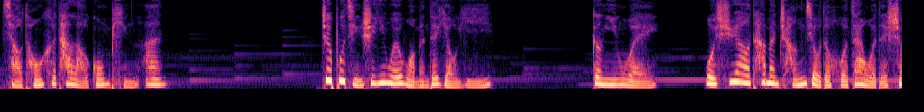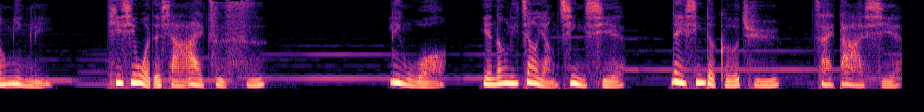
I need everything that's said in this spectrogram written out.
小童和她老公平安。这不仅是因为我们的友谊，更因为我需要他们长久的活在我的生命里，提醒我的狭隘自私，令我也能离教养近些，内心的格局再大些。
